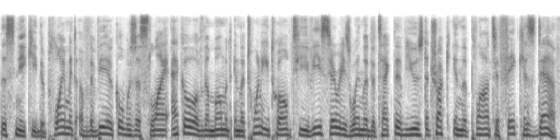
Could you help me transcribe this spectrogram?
The sneaky deployment of the vehicle was a sly echo of the moment in the 2012 TV series when the detective used a truck in the plot to fake his death.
